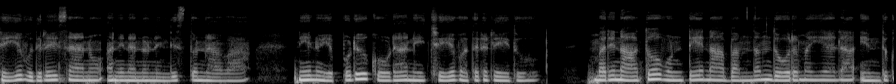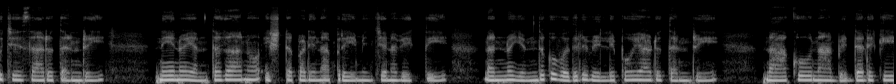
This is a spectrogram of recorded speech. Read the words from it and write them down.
చెయ్యి వదిలేశాను అని నన్ను నిందిస్తున్నావా? నేను ఎప్పుడూ కూడా నీ చెయ్యి వదలలేదు. మరి నాతో ఉంటే నా బంధం దూరమయ్యేలా ఎందుకు చేశారు తండ్రి? నేను ఎంతగానో ఇష్టపడిన ప్రేమించిన వ్యక్తి నన్ను ఎందుకు వదిలి వెళ్ళిపోయాడు తండ్రి? నాకు నా బిడ్డలకి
